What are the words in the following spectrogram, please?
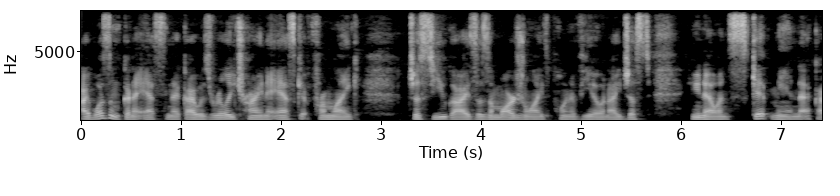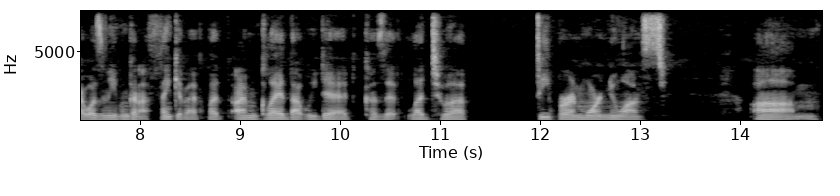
I wasn't going to ask Nick. I was really trying to ask it from like just you guys as a marginalized point of view, and I just you know and skip me and Nick. I wasn't even going to think of it, but I'm glad that we did because it led to a deeper and more nuanced um,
